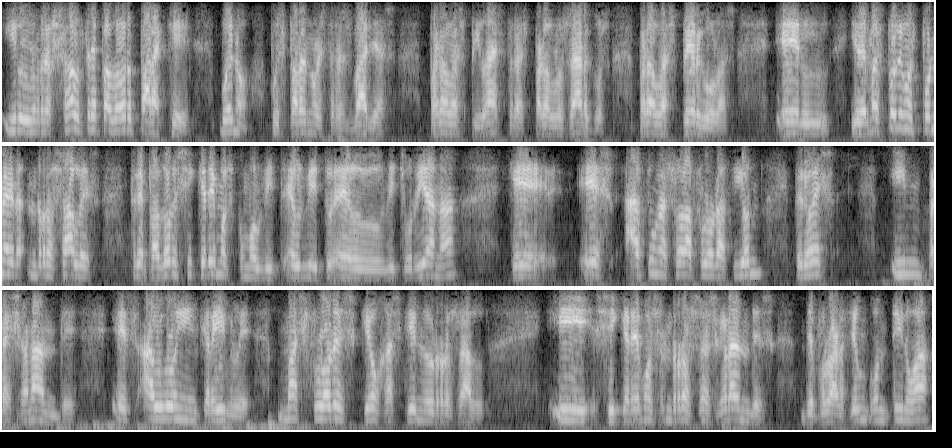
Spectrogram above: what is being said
¿y el rosal trepador para qué? Bueno, pues para nuestras vallas, para las pilastras, para los arcos, para las pérgolas. y además podemos poner rosales trepadores si queremos como el, el, bichurriana, que es, hace una sola floración, pero es impresionante, es algo increíble, más flores que hojas tiene el rosal. Y si queremos rosas grandes de floración continua,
